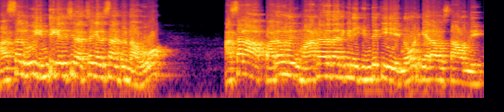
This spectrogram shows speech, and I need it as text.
అసలు ఇంటికి గెలిచి రచ్చ గెలిచి అంటున్నావు? అసలు ఆ పదం నీకు మాట్లాడడానికి నీకు ఇంటికి నోటికి ఎలా వస్తా ఉంది?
